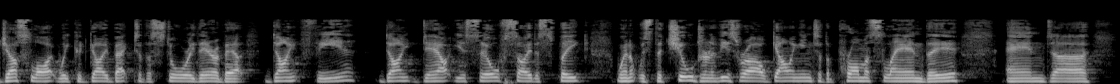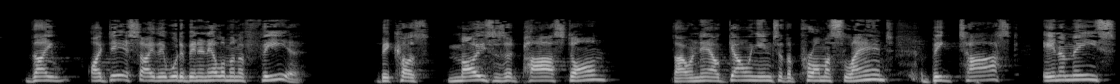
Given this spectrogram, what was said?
Just like we could go back to the story there about don't fear, don't doubt yourself, so to speak, when it was the children of Israel going into the promised land there. And, uh, they, I dare say there would have been an element of fear because Moses had passed on. They were now going into the promised land, a big task, enemies,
